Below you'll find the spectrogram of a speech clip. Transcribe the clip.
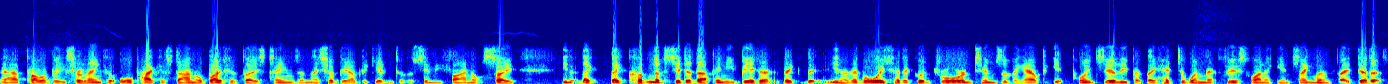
uh, probably Sri Lanka or Pakistan or both of those teams, and they should be able to get into the semi-finals. So you know, they they couldn't have set it up any better. They, they, you know, they've always had a good draw in terms of being able to get points early, but they had to win that first one against England. They did it,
